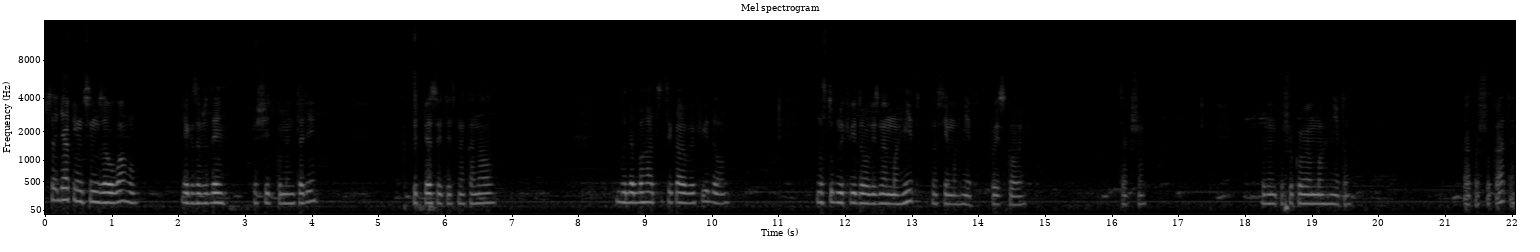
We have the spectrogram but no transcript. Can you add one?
Все, дякую всім за увагу. Як завжди, пишіть коментарі. Підписуйтесь на канал. Буде багато цікавих відео. Наступних відео візьмемо магніт. У нас є магніт поїзковий. Так що будемо пошуковим магнітом. Також шукати.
